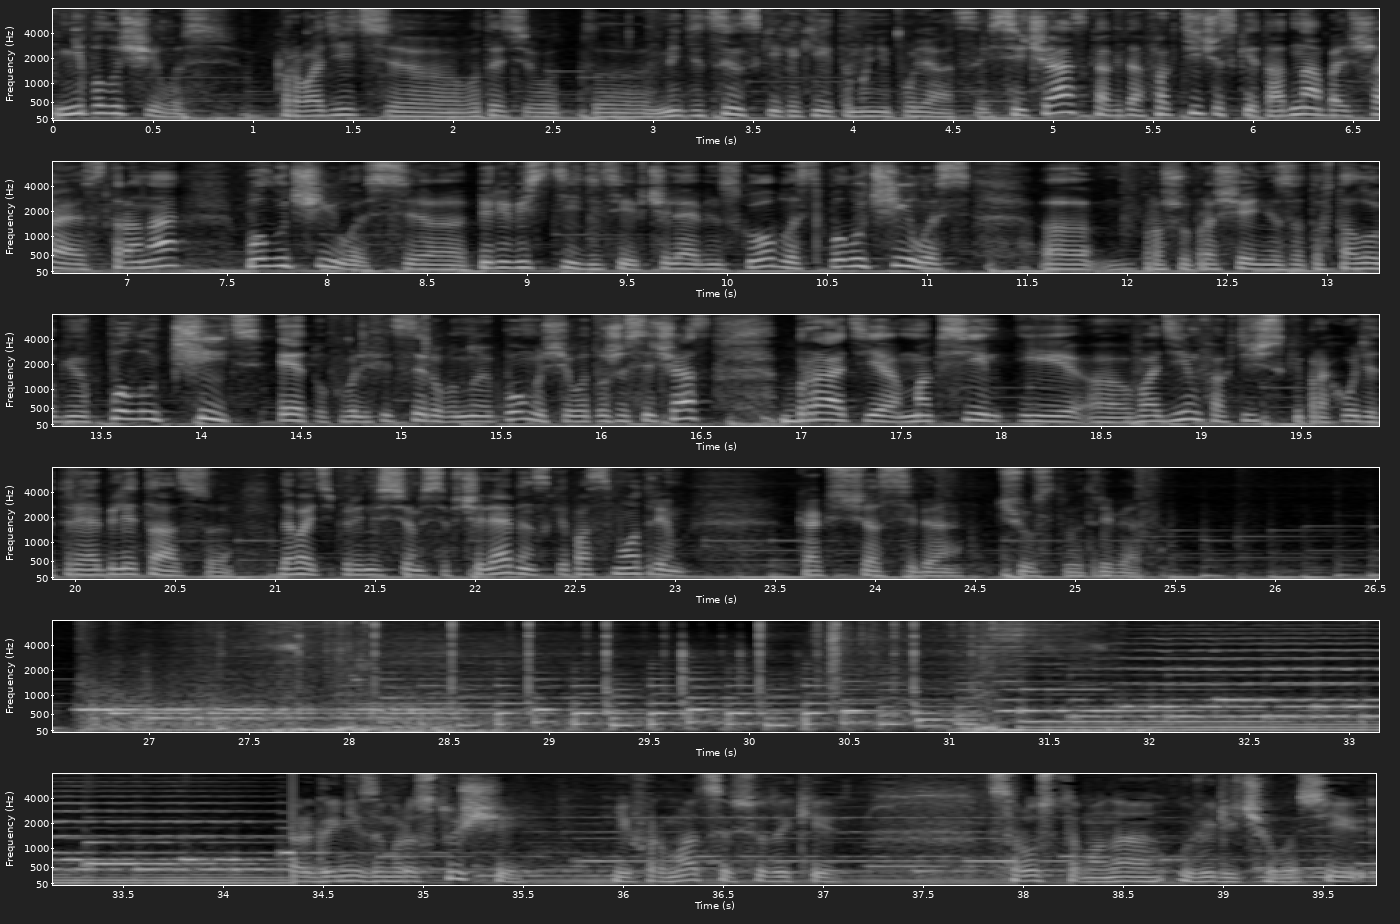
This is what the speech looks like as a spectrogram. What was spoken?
не получилось проводить э, вот эти вот э, медицинские какие-то манипуляции. Сейчас, когда фактически это одна большая страна, получилось э, перевести детей в Челябинскую область, получилось, э, прошу прощения за тавтологию, получить эту квалифицированную помощь. И вот уже сейчас братья Максим и э, Вадим фактически проходят реабилитацию. Давайте перенесемся в Челябинск и посмотрим, как сейчас себя чувствуют ребята. Организм растущий, деформация все-таки с ростом она увеличивалась. И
